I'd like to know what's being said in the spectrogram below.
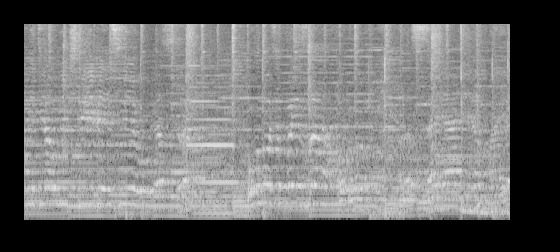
нами делают песни у костра Уносят поезда, о, расстояние мое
